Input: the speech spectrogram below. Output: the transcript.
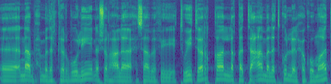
آه، النائب محمد الكربولي نشرها على حسابه في تويتر قال لقد تعاملت كل الحكومات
